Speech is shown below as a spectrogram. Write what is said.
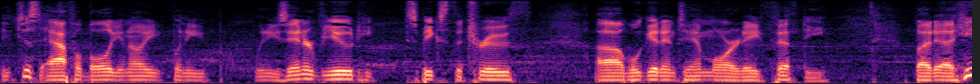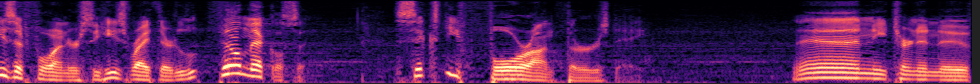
he's just affable. You know, he, when he when he's interviewed, he speaks the truth. Uh, we'll get into him more at 8:50, but uh, he's at 400, so he's right there. Phil Mickelson, 64 on Thursday. Then he turned into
